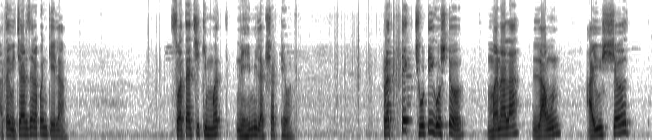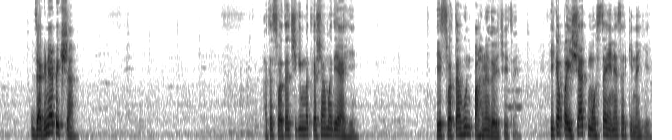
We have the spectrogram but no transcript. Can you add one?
आता विचार जर आपण केला स्वतःची किंमत नेहमी लक्षात ठेवा. प्रत्येक छोटी गोष्ट मनाला लावून आयुष्य जगण्यापेक्षा आता स्वतःची किंमत कशामध्ये आहे? हे स्वतःहून पाहणं गरजेचं आहे. ही का पैशात मोजता येण्यासारखी नाही आहे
